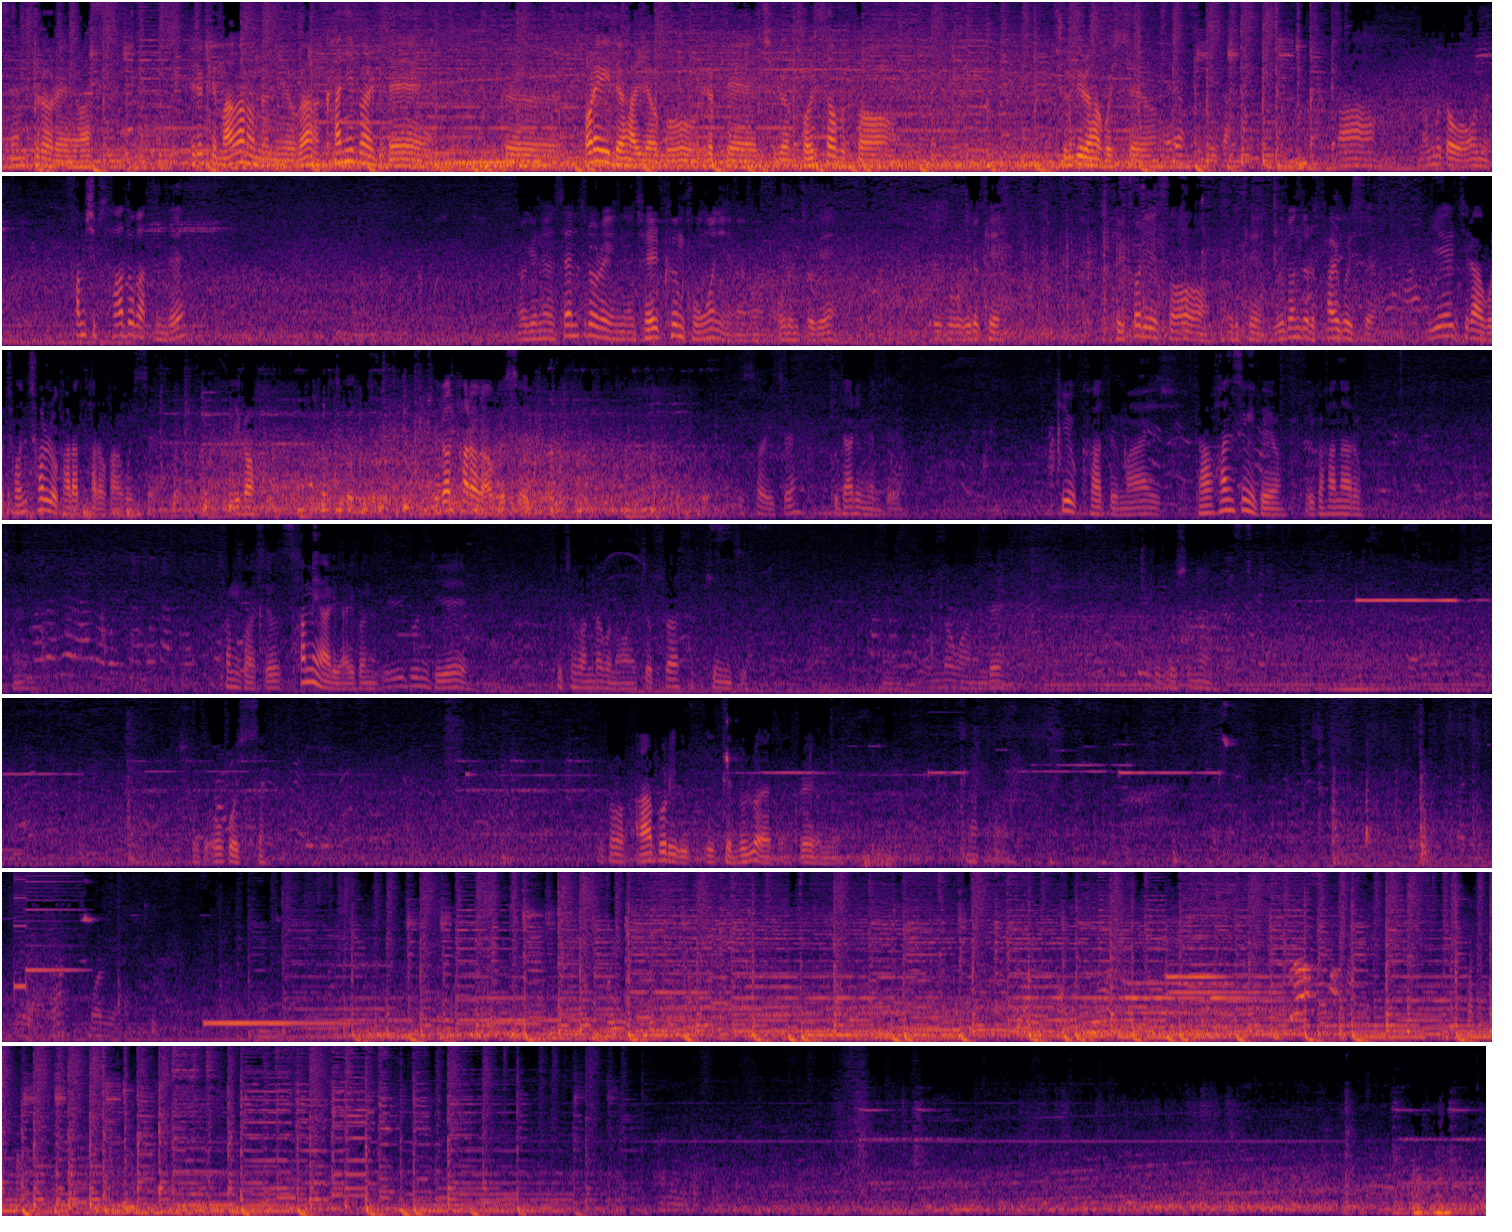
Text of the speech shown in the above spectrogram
센트럴에 왔습니다. 이렇게 막아놓는 이유가 카니발 때 그 퍼레이드 하려고 이렇게 지금 벌써부터 준비를 하고 있어요. 내렸습니다. 와 너무 더워 오늘 34도 같은데 여기는 센트럴에 있는 제일 큰 공원이에요 오른쪽에 그리고 이렇게 길거리에서 이렇게 물건들을 팔고 있어요 VLT라고 전철로 갈아타러 가고 있어요. 이거. 이거 타러 가고 있어요. 여기서 이제 기다리면 돼요. RioCard Mais 다 환승이 돼요. 이거 하나로. 네. 참고하세요. 3헤알이야 이거는. 1분 뒤에 도착한다고 나와있죠. 플러스 핀지. 네, 온다고 하는데 여기 보시면 저기 오고 있어 이거 아브리 이렇게 눌러야 돼 그래요 이게 아, 아. 안에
